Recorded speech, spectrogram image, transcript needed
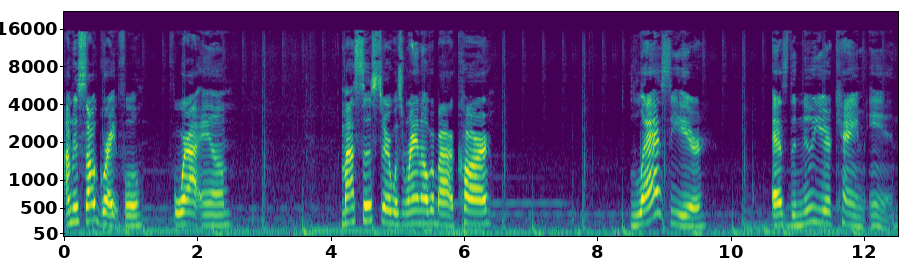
I'm just so grateful for where I am. My sister was ran over by a car last year as the new year came in.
